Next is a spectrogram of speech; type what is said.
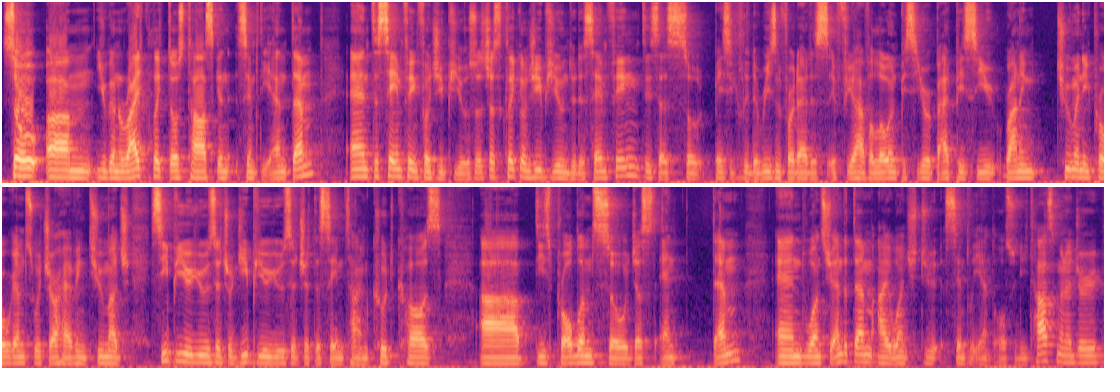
So um, you're gonna right click those tasks and simply end them. And the same thing for GPU. So just click on GPU and do the same thing. This is so basically the reason for that is if you have a low-end PC or bad PC running too many programs which are having too much CPU usage or GPU usage at the same time could cause uh, these problems. So just end them. And once you ended them, I want you to simply end also the task manager.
